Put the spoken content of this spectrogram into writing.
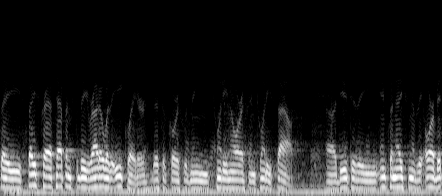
the spacecraft happens to be right over the equator, this of course would mean 20 north and 20 south. Uh, due to the inclination of the orbit,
